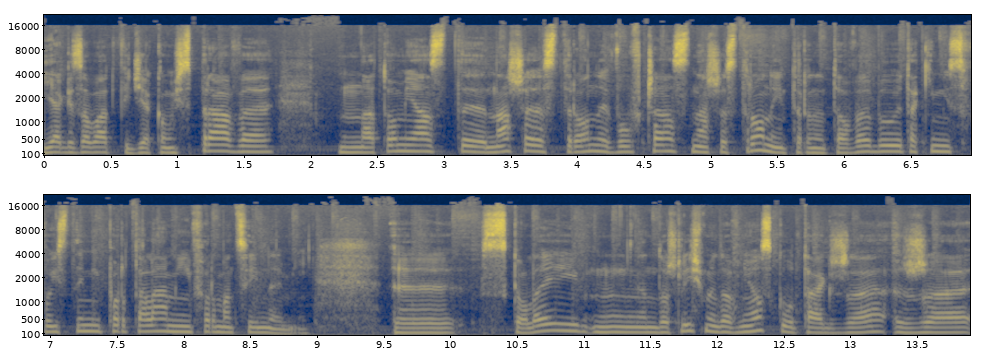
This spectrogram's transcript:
jak załatwić jakąś sprawę. Natomiast e, nasze strony wówczas, nasze strony internetowe były takimi swoistymi portalami informacyjnymi. E, Z kolei mm, doszliśmy do wniosku także, że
